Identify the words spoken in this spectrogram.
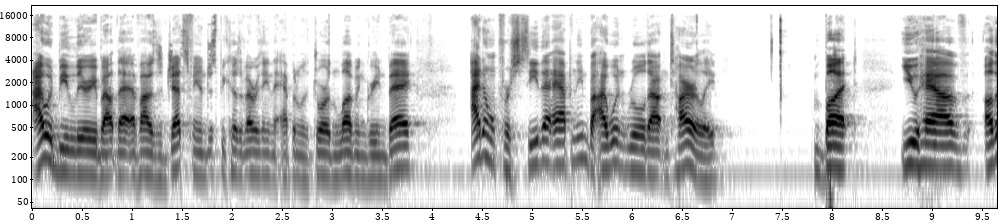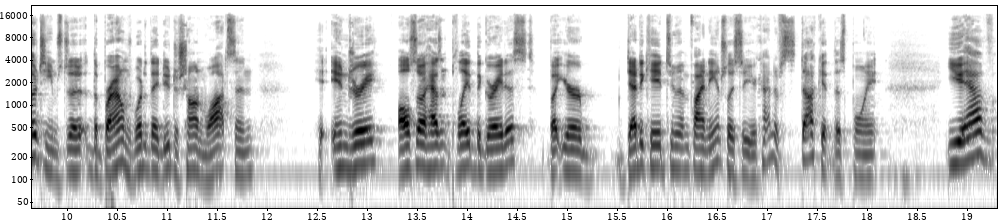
I would be leery about that if I was a Jets fan, just because of everything that happened with Jordan Love in Green Bay. I don't foresee that happening, but I wouldn't rule it out entirely. But you have other teams. The Browns. What did they do to Sean Watson? Injury also hasn't played the greatest, but you're dedicated to him financially, so you're kind of stuck at this point. You have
